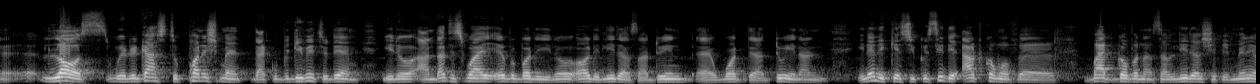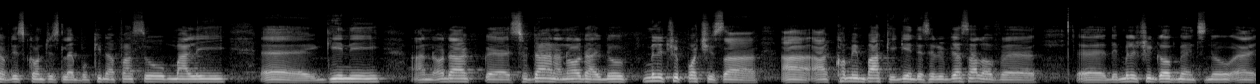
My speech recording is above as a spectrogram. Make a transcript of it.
uh, laws with regards to punishment that could be given to them, you know, and that is why everybody, you know, all the leaders are doing uh, what they are doing. And in any case, you could see the outcome of uh, bad governance and leadership in many of these countries like Burkina Faso, Mali, uh, Guinea, and other uh, Sudan and all that. You know, military putsches are, are, are, coming back again. There's a reversal of uh, the military government, you know, uh,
